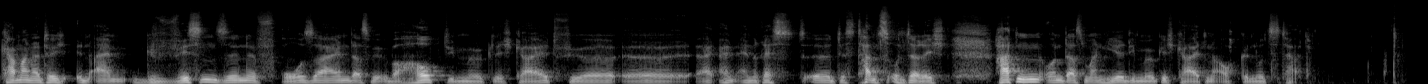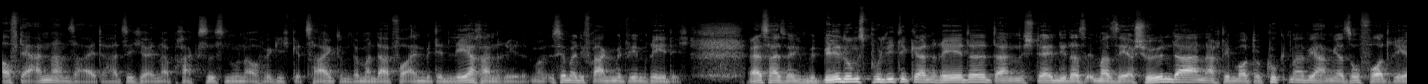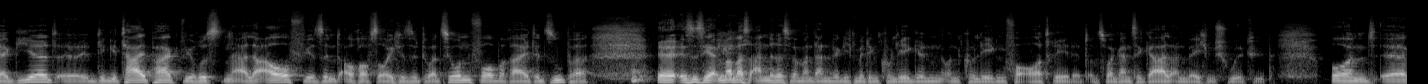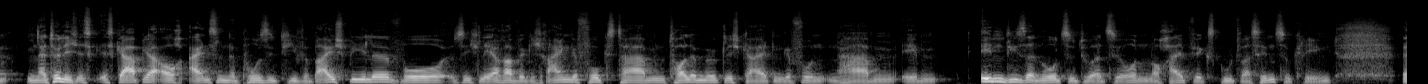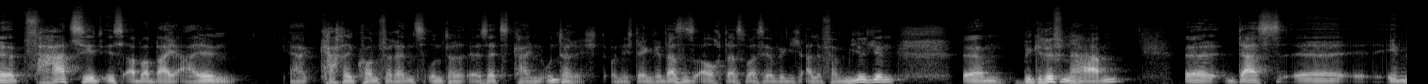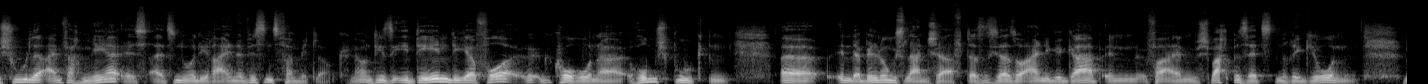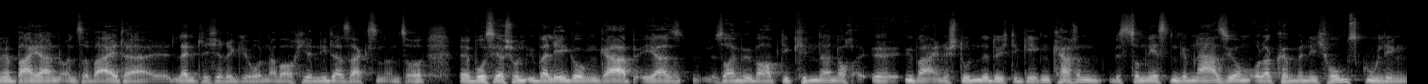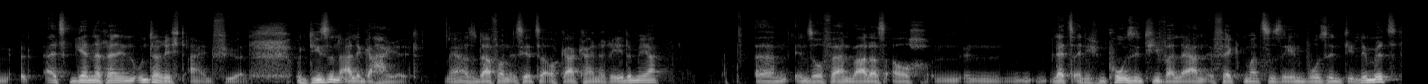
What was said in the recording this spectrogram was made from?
kann man natürlich in einem gewissen Sinne froh sein, dass wir überhaupt die Möglichkeit für äh, einen Restdistanzunterricht hatten und dass man hier die Möglichkeiten auch genutzt hat. Auf der anderen Seite hat sich ja in der Praxis nun auch wirklich gezeigt, und wenn man da vor allem mit den Lehrern redet, ist ja immer die Frage, mit wem rede ich. Das heißt, wenn ich mit Bildungspolitikern rede, dann stellen die das immer sehr schön dar, nach dem Motto, guckt mal, wir haben ja sofort reagiert, äh, Digitalpakt, wir rüsten alle auf, wir sind auch auf solche Situationen vorbereitet, super. Äh, es ist ja immer was anderes, wenn man dann wirklich mit den Kolleginnen und Kollegen vor Ort redet, und zwar ganz egal an welchem Schultyp. Und äh, natürlich, es, es gab ja auch einzelne positive Beispiele, wo sich Lehrer wirklich reingefuchst haben, tolle Möglichkeiten gefunden haben, eben in dieser Notsituation noch halbwegs gut was hinzukriegen. Äh, Fazit ist aber bei allen, ja, Kachelkonferenz unter, ersetzt keinen Unterricht. Und ich denke, das ist auch das, was ja wirklich alle Familien ähm, begriffen haben äh, dass äh, eben Schule einfach mehr ist als nur die reine Wissensvermittlung. Ne? Und diese Ideen, die ja vor äh, Corona rumspukten in der Bildungslandschaft, dass es ja so einige gab in vor allem schwach besetzten Regionen, ne? Bayern und so weiter, ländliche Regionen, aber auch hier Niedersachsen und so, wo es ja schon Überlegungen gab, ja, sollen wir überhaupt die Kinder noch über eine Stunde durch die Gegend karren bis zum nächsten Gymnasium oder können wir nicht Homeschooling Homeschooling als generellen Unterricht einführt. Und die sind alle geheilt. Ja, also davon ist jetzt auch gar keine Rede mehr. Ähm, insofern war das auch ein, ein, letztendlich ein positiver Lerneffekt, mal zu sehen, wo sind die Limits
